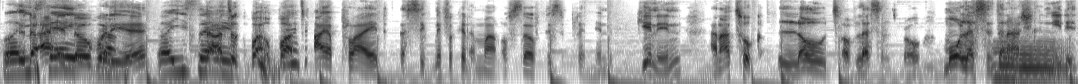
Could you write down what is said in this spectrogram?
what you no, I saying, ain't nobody, bro? yeah. What you saying? No, I took, but, but I applied a significant amount of self discipline in the beginning, and I took loads of lessons, bro. More lessons than I actually Mm. needed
